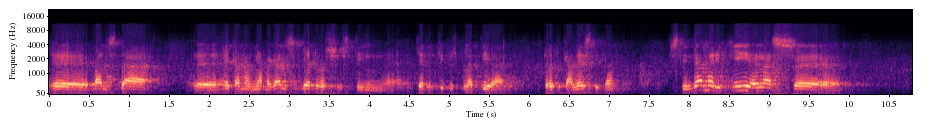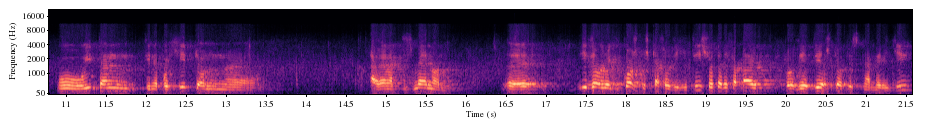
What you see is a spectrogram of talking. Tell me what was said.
ε, μάλιστα ε, έκαναν μια μεγάλη συγκέντρωση στην ε, κεντρική τους πλατεία το επικαλέστηκαν στην Δε Αμερική ένας ε, που ήταν την εποχή των ε, αγανακτισμένων ε, ιδεολογικός τους καθοδηγητής, όταν είχα πάει προδιετίας τότε στην Αμερική,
